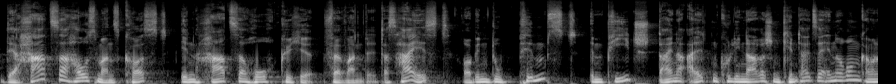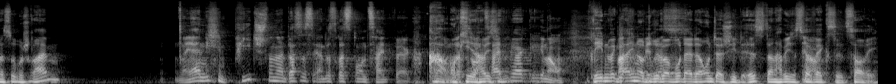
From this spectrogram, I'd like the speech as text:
der Harzer Hausmannskost in Harzer Hochküche verwandelt. Das heißt, Robin, du pimpst im Peach deine alten kulinarischen Kindheitserinnerungen. Kann man das so beschreiben? Naja, nicht im Peach, sondern das ist eher das Restaurant Zeitwerk. Ah, okay. Restaurant Zeitwerk, genau. Reden wir gleich noch drüber, wo da der Unterschied ist. Dann habe ich das ja. verwechselt, sorry.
